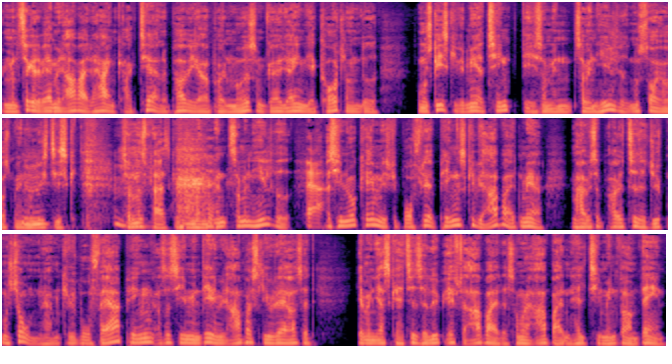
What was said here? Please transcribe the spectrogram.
jamen, så kan det være, at mit arbejde har en karakter eller påvirker på en måde, som gør, at jeg egentlig er kortlundet Måske skal vi mere tænke det som en, som en helhed. Nu står jeg også med en mm. holistisk sundhedsplejerske her, men, men som en helhed. Ja. Og sige, okay, men hvis vi bruger flere penge, skal vi arbejde mere. Men har vi, så, har vi tid til at dyrke motionen her? Men kan vi bruge færre penge? Og så sige, at en del af mit arbejdsliv det er også, at jamen, jeg skal have tid til at løbe efter arbejde, så må jeg arbejde en halv time mindre om dagen,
